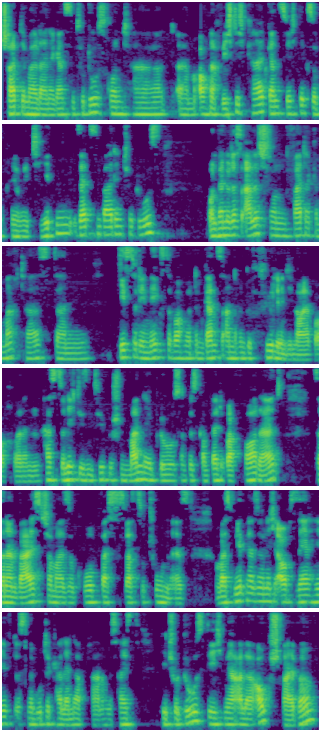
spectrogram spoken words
schreib dir mal deine ganzen To-Dos runter, ähm, auch nach Wichtigkeit, ganz wichtig, so Prioritäten setzen bei den To-Dos. Und wenn du das alles schon Freitag gemacht hast, dann gehst du die nächste Woche mit einem ganz anderen Gefühl in die neue Woche. Dann hast du nicht diesen typischen Monday Blues und bist komplett überfordert, sondern weißt schon mal so grob, was, was zu tun ist. Und was mir persönlich auch sehr hilft, ist eine gute Kalenderplanung. Das heißt, die To-Dos, die ich mir alle aufschreibe,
